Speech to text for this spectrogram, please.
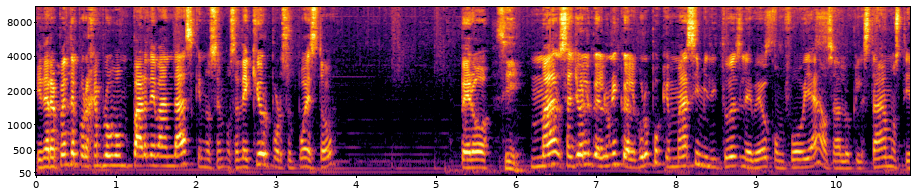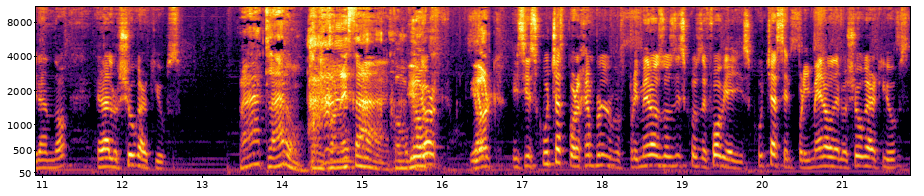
Y de repente, por ejemplo, hubo un par de bandas que nos, o sea, The Cure, por supuesto, pero Sí. más, o sea, yo el, el único, el grupo que más similitudes le veo con Fobia, o sea, lo que le estábamos tirando, era los Sugar Cubes. Ah, claro. Con, con esta. Con Bjork. Bjork. Bjork. Y si escuchas, por ejemplo, los primeros dos discos de Fobia y escuchas el primero de los Sugar Cubes,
